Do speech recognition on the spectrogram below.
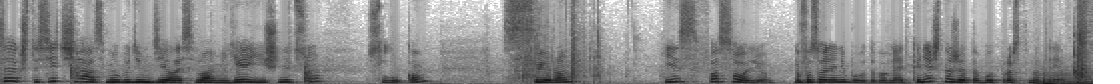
Так что сейчас мы будем делать с вами яичницу с луком, с сыром и с фасолью. Но фасоль я не буду добавлять. Конечно же, это будет просто на тарелке.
